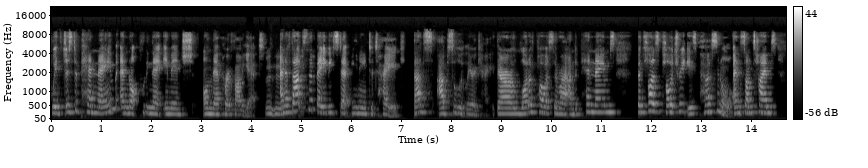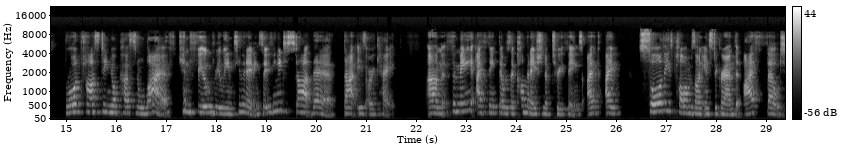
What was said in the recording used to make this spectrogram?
with just a pen name and not putting their image on their profile yet. Mhm. And if that's the baby step you need to take, that's absolutely okay. There are a lot of poets that write under pen names because poetry is personal and sometimes broadcasting your personal life can feel really intimidating. So if you need to start there, that is okay. Um, for me, I think there was a combination of two things. I I saw these poems on Instagram that I felt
